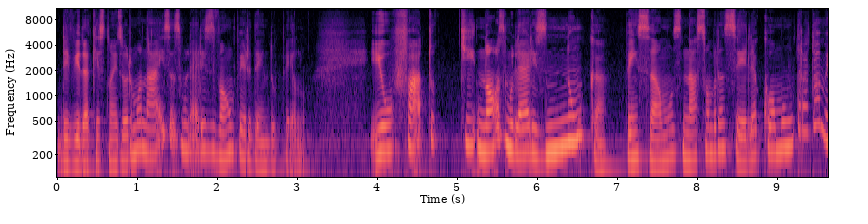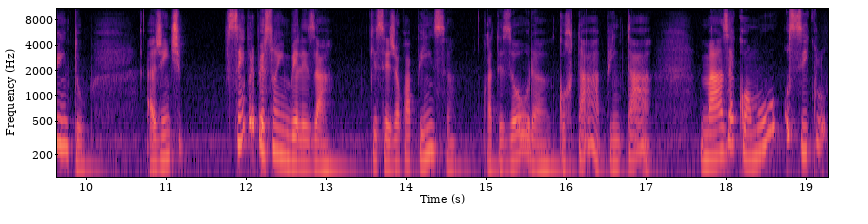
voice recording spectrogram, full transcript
devido a questões hormonais, as mulheres vão perdendo pelo. E o fato que nós mulheres nunca pensamos na sobrancelha como um tratamento. A gente sempre pensou em embelezar, que seja com a pinça, com a tesoura, cortar, pintar, mas é como o ciclo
